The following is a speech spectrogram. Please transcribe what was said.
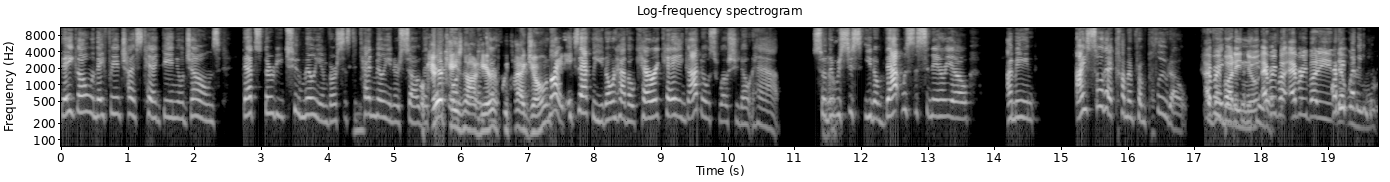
They go and they franchise tag Daniel Jones. That's 32 million versus the mm. 10 million or so. Okereke not here if we tag Jones. Right, exactly. You don't have Okereke, and God knows who else you don't have. So yeah. there was just, you know, that was the scenario. I mean, I saw that coming from Pluto Everybody knew. Everybody, everybody, everybody, that was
